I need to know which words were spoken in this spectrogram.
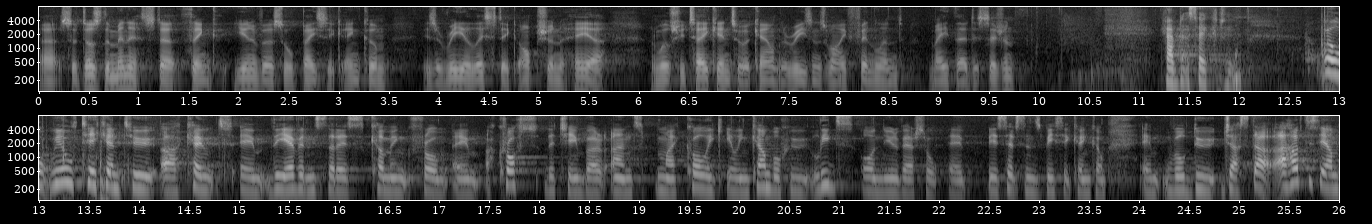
Uh, so does the Minister think universal basic income is a realistic option here? And will she take into account the reasons why Finland made their decision? Cabinet Secretary. Well, we'll take into account um, the evidence that is coming from um, across the chamber and my colleague Aileen Campbell, who leads on the universal uh, citizens' basic income, um, will do just that. I have to say I'm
